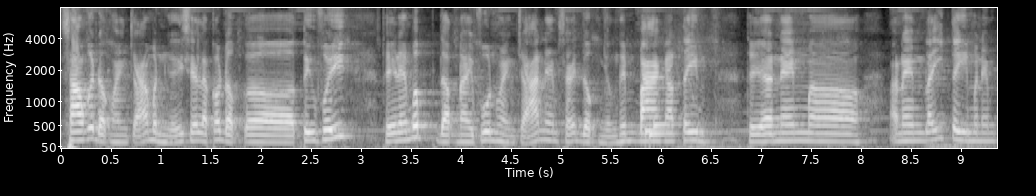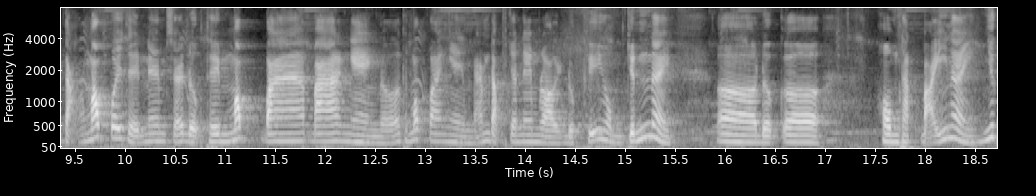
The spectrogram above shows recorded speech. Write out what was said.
Sau cái đợt hoàn trả mình nghĩ sẽ là có đợt uh, tiêu phí. Thì anh em up đợt này full hoàn trả anh em sẽ được nhận thêm 3 k tim thì anh em uh, anh em lấy tim anh em tặng móc ấy thì anh em sẽ được thêm móc ba ba ngàn nữa thì móc ba ngàn nãy đọc cho anh em rồi được khí hồn chính này uh, được uh, hồn thạch 7 này nhất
